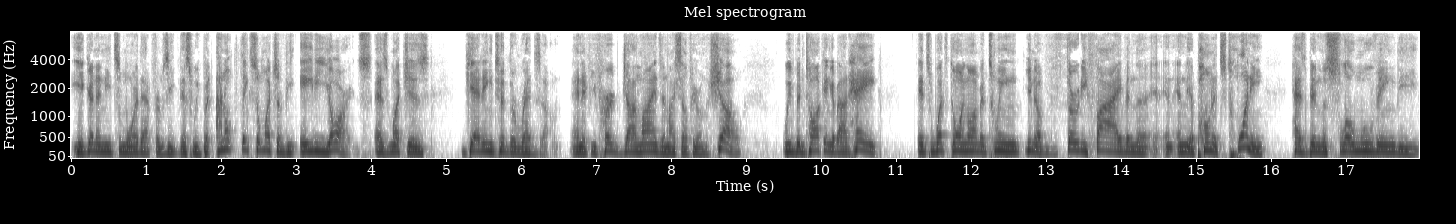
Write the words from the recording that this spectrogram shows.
You're going to need some more of that from Zeke this week, but I don't think so much of the 80 yards as much as getting to the red zone. And if you've heard John Lyons and myself here on the show, we've been talking about, hey, it's what's going on between you know 35 and the and, and the opponent's 20 has been the slow moving, the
